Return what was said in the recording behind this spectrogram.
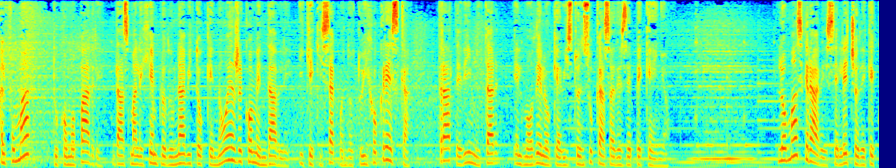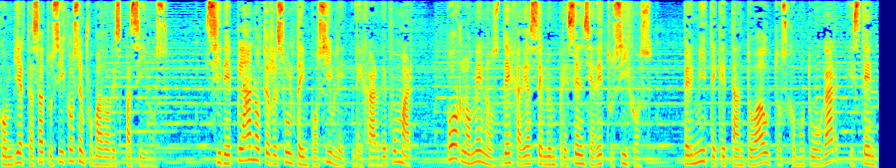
Al fumar, tú como padre das mal ejemplo de un hábito que no es recomendable y que quizá cuando tu hijo crezca trate de imitar el modelo que ha visto en su casa desde pequeño. Lo más grave es el hecho de que conviertas a tus hijos en fumadores pasivos. Si de plano te resulta imposible dejar de fumar, por lo menos deja de hacerlo en presencia de tus hijos. Permite que tanto autos como tu hogar estén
